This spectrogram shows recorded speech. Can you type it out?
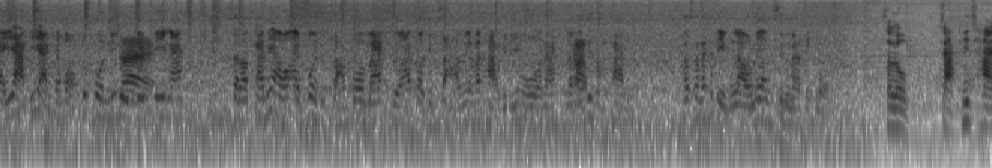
ลาย ๆ อย่างที่อยากจะบอกทุกคนที่ดูใช่คลิปนี้นะสำหรับการที่เอา iPhone 13 Pro Max หรือ iPhone 13 เนี่ยมาถ่ายวิดีโอนะ แล้วคก็รับที่สำคัญทัศนคติของเราเรื่อง Cinematic Mode สรุปจากที่ใช้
